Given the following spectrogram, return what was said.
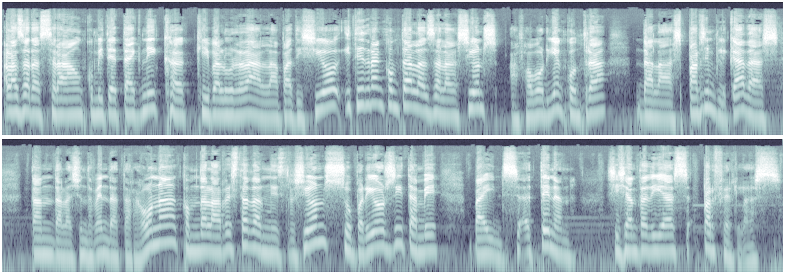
Aleshores serà un comitè tècnic que- qui valorarà la petició i tindrà en compte les al·legacions a favor i en contra de les parts implicades, tant de l'Ajuntament de Tarragona com de la resta d'administracions superiors i també veïns. Tenen 60 dies per fer-les.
